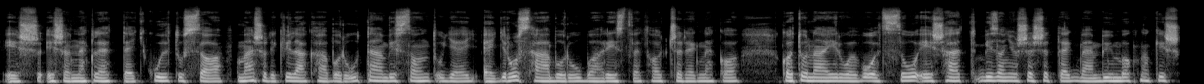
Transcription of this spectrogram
és, és ennek lett egy kultusza. A második világháború után viszont ugye egy, egy rossz háborúban részt vett hadseregnek a katonáiról volt szó, és hát bizonyos esetekben bűnbaknak is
